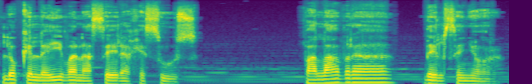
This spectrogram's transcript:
lo que le iban a hacer a Jesús. Palabra del Señor.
